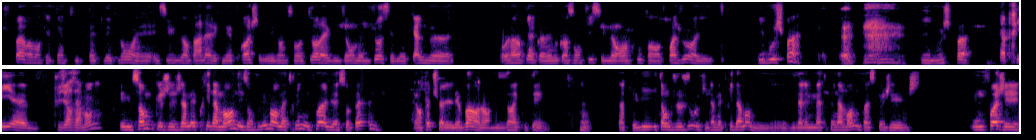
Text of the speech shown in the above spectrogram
je suis pas vraiment quelqu'un qui pète les plombs. Et, et si vous en parlez avec mes proches et les gens qui sont autour, là, ils vous diront, mais Joe, c'est le calme euh, olympien quoi. Même quand son fils il le rend fou pendant trois jours, il il bouge pas. il bouge pas. Tu as pris euh, plusieurs amendes? Il me semble que j'ai jamais pris d'amende. Ils ont voulu m'en mettre une une fois à l'US Open. Et en fait, je suis allé les voir en leur disant, écoutez, ça fait huit ans que je joue, j'ai jamais pris d'amende. Vous allez me mettre une amende parce que j'ai, une fois, j'ai,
